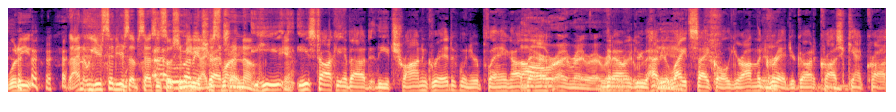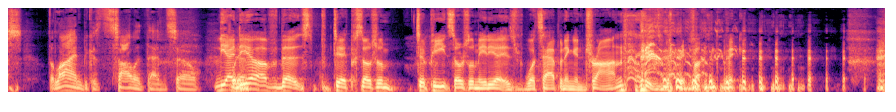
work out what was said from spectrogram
What do you? I know you said you're obsessed with social Let me media. I just want to know. He Yeah. he's talking about the Tron grid when you're playing out Oh, there. right, right, right, You right, know, right, you right. have your Yeah, light cycle. You're on the grid. You're going across. Mm-hmm. You can't cross the line because it's solid. Then, so The idea of the to social to Pete social media is what's happening in Tron. is very fun to me.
